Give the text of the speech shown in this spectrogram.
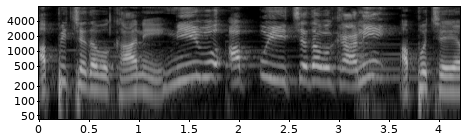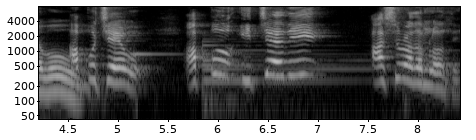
అప్పిచ్చెదవు కాని నీవు అప్పు ఇచ్చేదవు కానీ అప్పు చేయవు. అప్పు చేయవు. అప్పు ఇచ్చేది ఆశీర్వాదంలో ఉంది.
